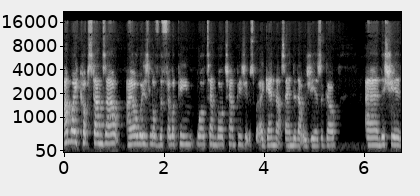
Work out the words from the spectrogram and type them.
Amway Cup stands out. I always love the Philippine World Ten Ball Championships, but again, that's ended. That was years ago. And this year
